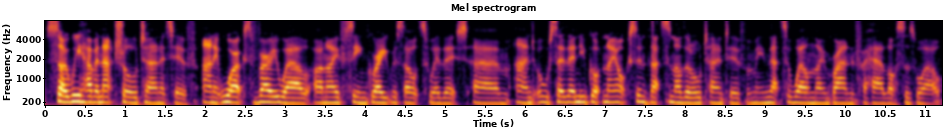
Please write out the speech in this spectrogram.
So we have a natural alternative, and it works very well. And I've seen great results with it. Um, and also, then you've got Nioxin. That's another alternative. I mean, that's a well-known brand for hair loss as well.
